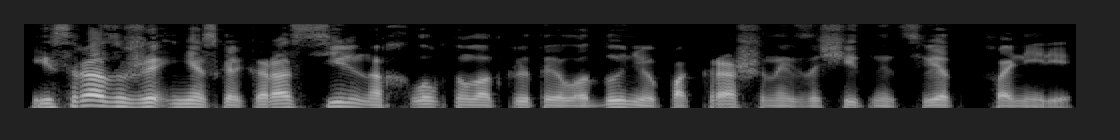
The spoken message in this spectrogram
И сразу же несколько раз сильно хлопнул открытой ладонью покрашенной в защитный цвет фанере.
